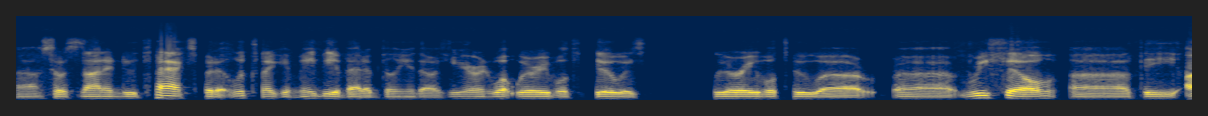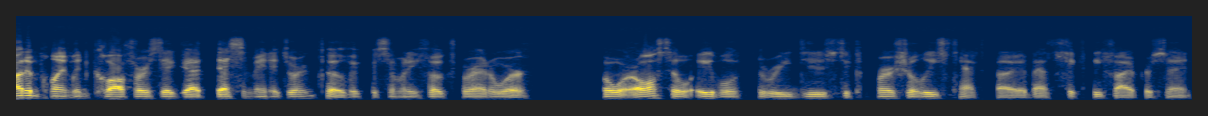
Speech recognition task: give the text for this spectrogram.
Uh, so it's not a new tax, but it looks like it may be about a billion dollars a year. And what we're able to do is we were able to uh, uh, refill uh, the unemployment coffers that got decimated during COVID because so many folks were out of work. But we're also able to reduce the commercial lease tax by about 65%.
